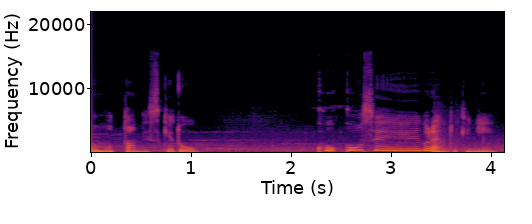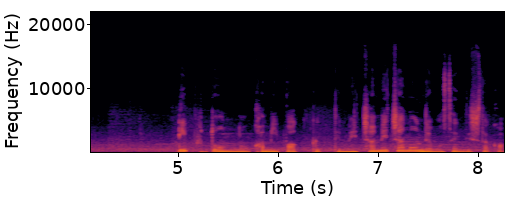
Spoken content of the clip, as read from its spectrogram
思ったんですけど高校生ぐらいの時にリプトンの紙パックってめちゃめちゃ飲んでませんでしたか？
